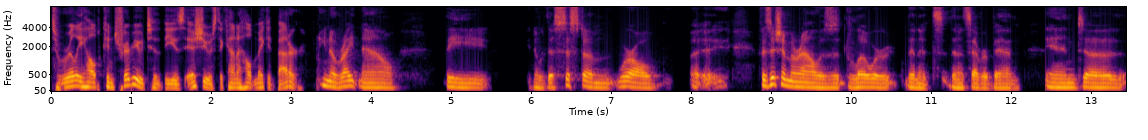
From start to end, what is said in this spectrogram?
to really help contribute to these issues to kind of help make it better? You know, right now, the you know the system we're all uh, physician morale is lower than it's than it's ever been and uh,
